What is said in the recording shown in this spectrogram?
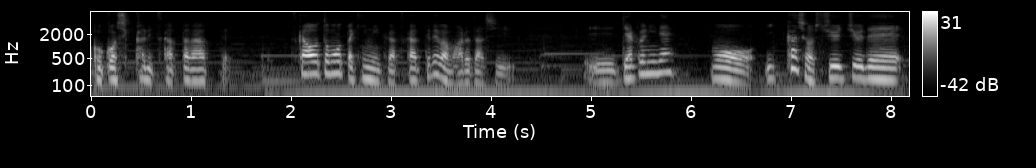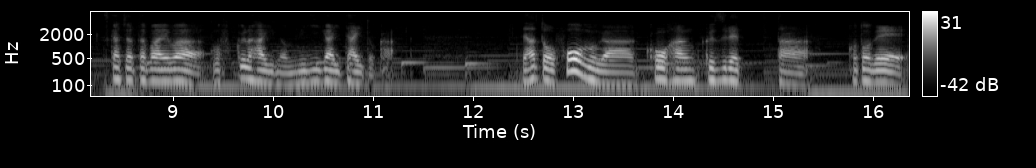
ここしっかり使ったなって。使おうと思った筋肉が使ってれば丸だし逆にねもう一箇所集中で使っちゃった場合はもうふくらはぎの右が痛いとか。であとフォームが後半崩れたことで、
